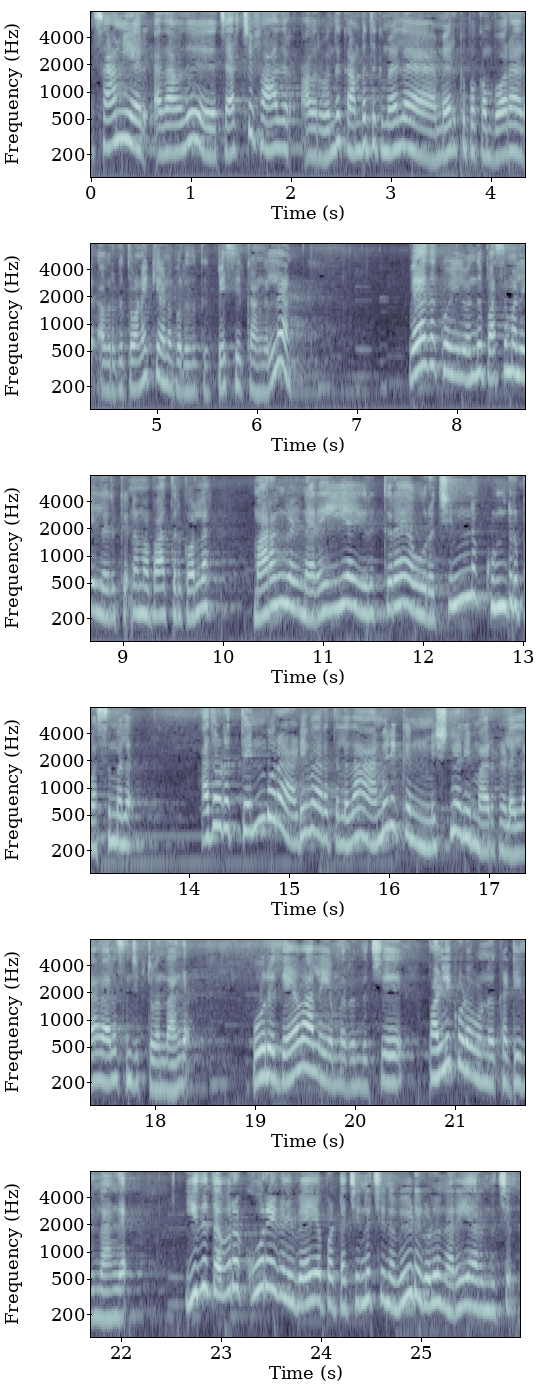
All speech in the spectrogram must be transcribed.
சாமியார் அதாவது சர்ச் ஃபாதர் அவர் வந்து கம்பத்துக்கு மேலே மேற்கு பக்கம் போறாரு. அவருக்கு துணைக்கு அனுப்புறதுக்கு பேசியிருக்காங்கல்ல? வேத கோயில் வந்து பசுமலையில் இருக்கு. நம்ம பார்த்துருக்கோம்ல? மரங்கள் நிறைய இருக்கிற ஒரு சின்ன குன்று பசுமலை. அதோட தென்புற அடிவாரத்தில் தான் அமெரிக்கன் மிஷினரிமார்கள் எல்லாம் வேலை செஞ்சுக்கிட்டு வந்தாங்க. ஒரு தேவாலயம் இருந்துச்சு பள்ளிக்கூடம் ஒன்று கட்டியிருந்தாங்க. இது தவிர கூரைகள் வேயப்பட்ட சின்ன சின்ன வீடுகளும் நிறைய இருந்துச்சு.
